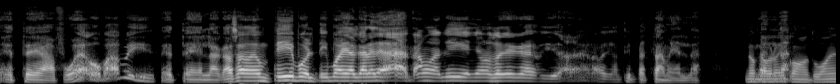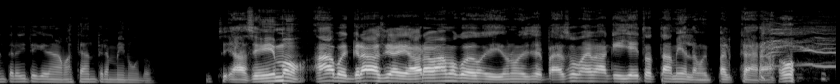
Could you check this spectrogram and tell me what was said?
este, a fuego, papi. Este, en la casa de un tipo, el tipo ahí al carete, ah, estamos aquí, yo no sé qué. qué", Y, ah, no, yo tipo esta mierda. no, cabrón, cuando tú vas a una entrevista y que nada más te dan tres minutos. Sí, así mismo. Ah, pues gracias. Y ahora vamos. con- Y uno dice, para eso me maquillé y toda esta mierda, voy para el carajo.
